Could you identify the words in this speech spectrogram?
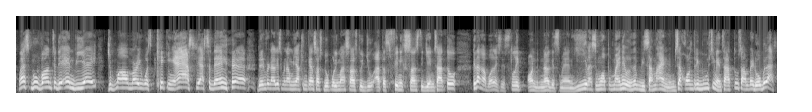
let's move on to the NBA. Jamal Murray was kicking ass yesterday. Denver Nuggets menang meyakinkan 125-107 atas Phoenix Suns di game 1 kita nggak boleh sih sleep on the Nuggets, man. Gila, semua pemainnya benar bisa main, man. Bisa kontribusi, man. 1 sampai 12.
